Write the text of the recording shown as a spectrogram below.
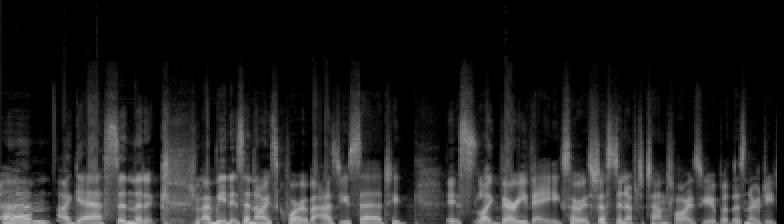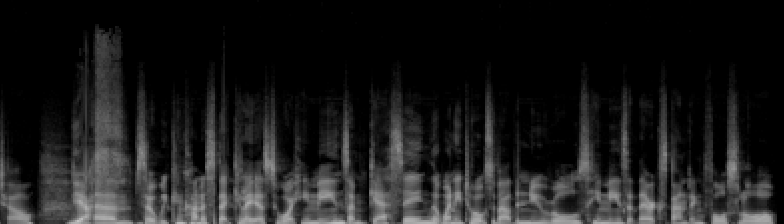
Um, I guess in that it. I mean, it's a nice quote, but as you said, he, it's like very vague, so it's just enough to tantalize you, but there's no detail. Yes. Um, so we can kind of speculate as to what he means. I'm guessing that when he talks about the new rules, he means that they're expanding Force lore,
